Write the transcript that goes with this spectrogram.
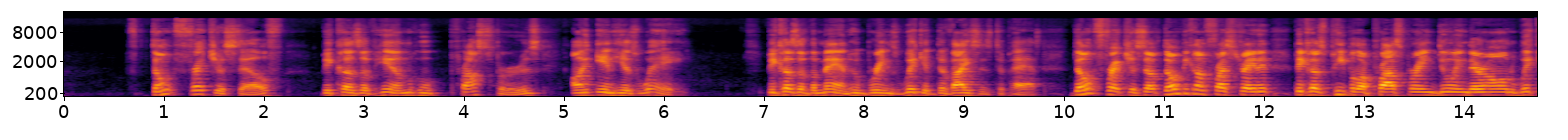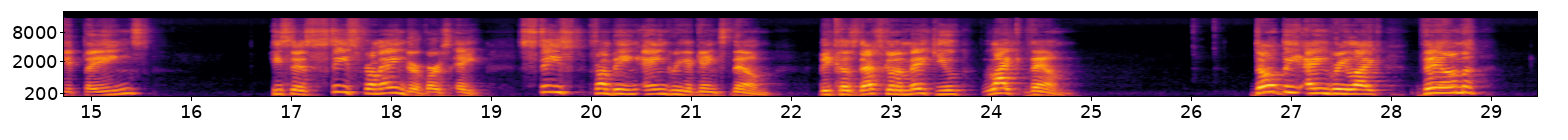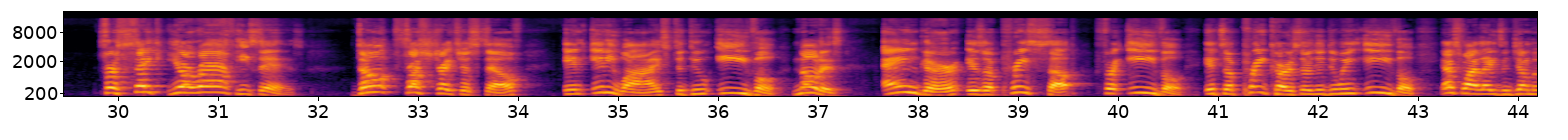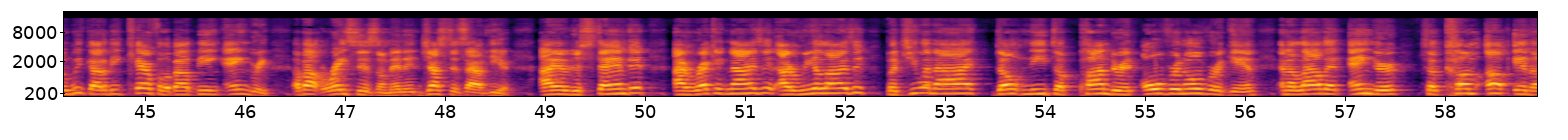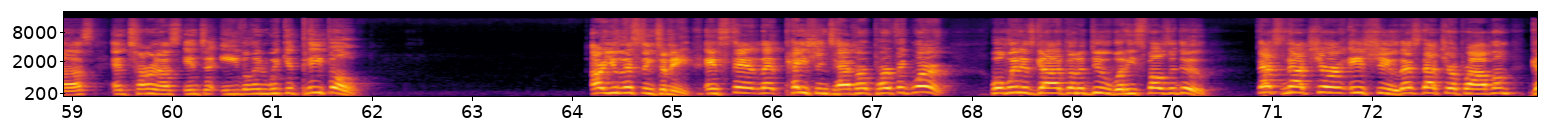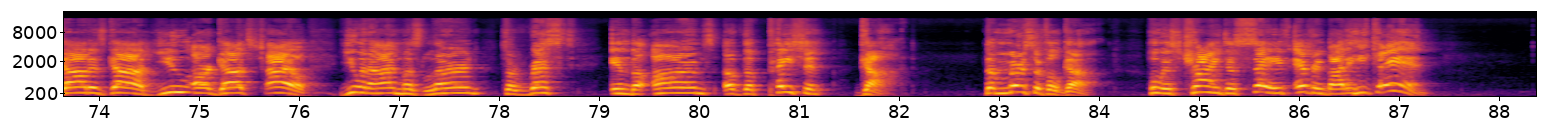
Don't fret yourself because of him who prospers in his way, because of the man who brings wicked devices to pass. Don't fret yourself. Don't become frustrated because people are prospering doing their own wicked things. He says, cease from anger, verse 8. Cease from being angry against them because that's going to make you like them. Don't be angry like them. Forsake your wrath, he says. Don't frustrate yourself in any wise to do evil. Notice, anger is a precept for evil. It's a precursor to doing evil. That's why, ladies and gentlemen, we've got to be careful about being angry about racism and injustice out here. I understand it. I recognize it. I realize it. But you and I don't need to ponder it over and over again and allow that anger to come up in us and turn us into evil and wicked people. Are you listening to me? Instead, let patience have her perfect work. Well, when is God going to do what he's supposed to do? That's not your issue. That's not your problem. God is God. You are God's child. You and I must learn to rest in the arms of the patient God, the merciful God, who is trying to save everybody he can,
